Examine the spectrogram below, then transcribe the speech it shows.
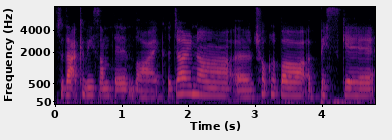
So that could be something like a donut a chocolate bar a biscuit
